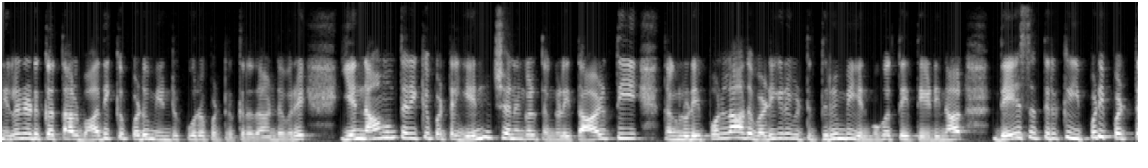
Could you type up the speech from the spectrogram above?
நிலநடுக்கத்தால் பாதிக்கப்படும் என்று கூறப்பட்டிருக்கிறது. ஆண்டவரே என் நாமம் தெரிவிக்கப்பட்ட என் ஜனங்கள் தங்களை தாழ்த்தி தங்களுடைய பொல்லாத வழிகளை விட்டு திரும்பி என் முகத்தை தேடினால் தேசத்திற்கு இப்படிப்பட்ட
